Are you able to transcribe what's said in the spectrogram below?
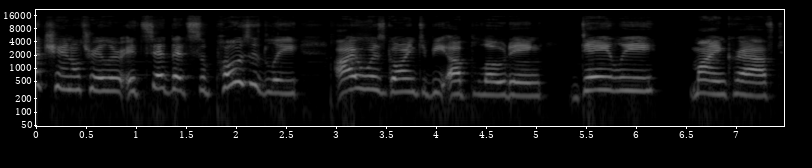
that channel trailer, it said that supposedly I was going to be uploading daily Minecraft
